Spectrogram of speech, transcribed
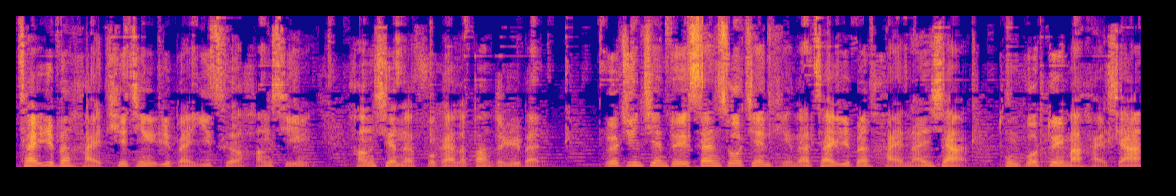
在日本海贴近日本一侧航行，航线呢覆盖了半个日本。俄军舰队三艘舰艇呢在日本海南下，通过对马海峡，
